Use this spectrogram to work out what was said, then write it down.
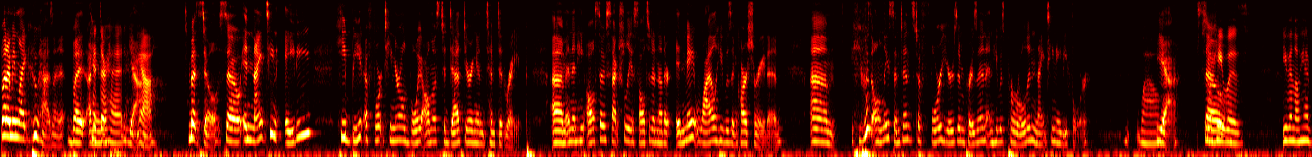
But I mean, like, who hasn't? But I Hit mean, their head. yeah. Yeah. but still, so in 1980, he beat a 14 year old boy almost to death during an attempted rape. Um, and then he also sexually assaulted another inmate while he was incarcerated. Um, he was only sentenced to four years in prison and he was paroled in 1984. Wow. Yeah. So, So, he was, even though he had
